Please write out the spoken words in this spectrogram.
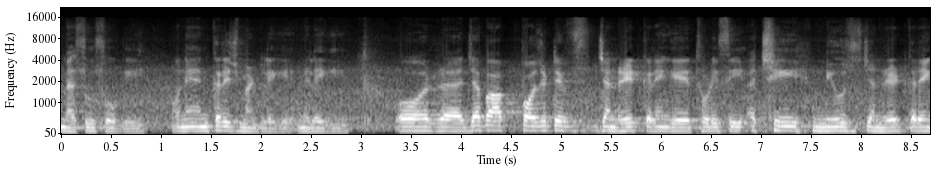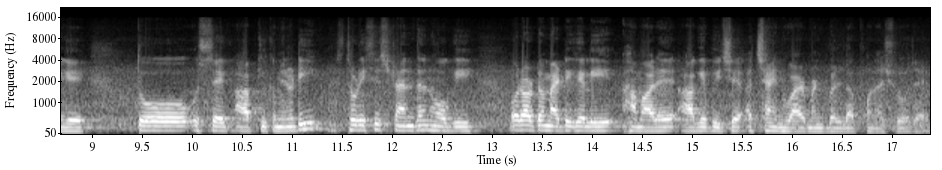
महसूस होगी, उन्हें इनक्रेजमेंट लेगी, मिलेगी। और जब आप पॉजिटिव जनरेट करेंगे, थोड़ी सी अच्छी न्यूज़ जनरेट करेंगे तो उससे आपकी कम्युनिटी थोड़ी सी स्ट्रेंथन होगी और ऑटोमेटिकली हमारे आगे पीछे अच्छा इन्वायरमेंट बिल्डअप होना शुरू हो जाए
